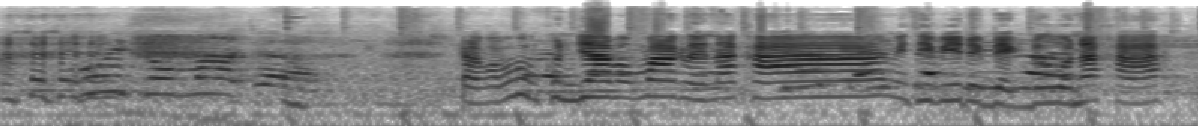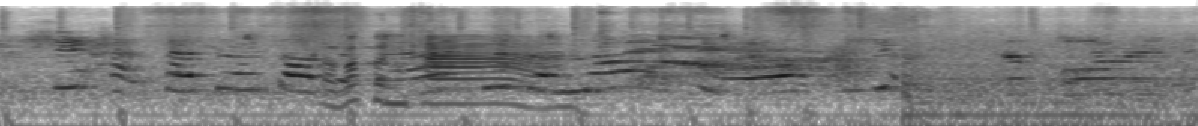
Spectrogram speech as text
mommy. Who is your mother? กลับขอบคุณคุณย่ามากๆเลยนะคะ มีทีวีเด็กๆดูนะคะ She has feathers on ขอบพระคุณค่ะ the orange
